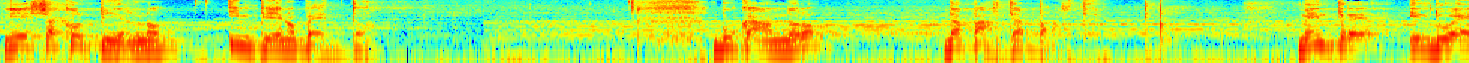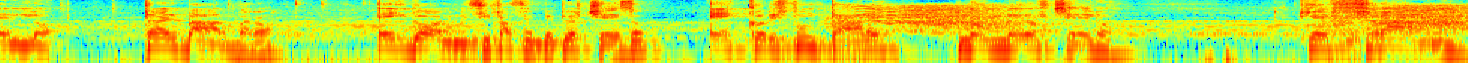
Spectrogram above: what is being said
riesce a colpirlo in pieno petto, bucandolo da parte a parte. Mentre il duello tra il barbaro e il golem si fa sempre più acceso, ecco rispuntare l'ombra dal cielo che frana,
